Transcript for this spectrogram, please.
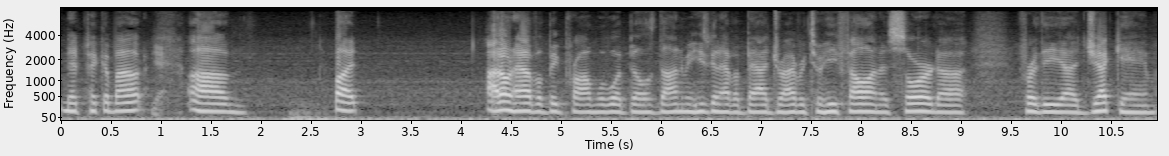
nitpick about. Yeah. Um, but I don't have a big problem with what Bill's done. I mean, he's going to have a bad drive or two. He fell on his sword uh, for the uh, Jet game,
